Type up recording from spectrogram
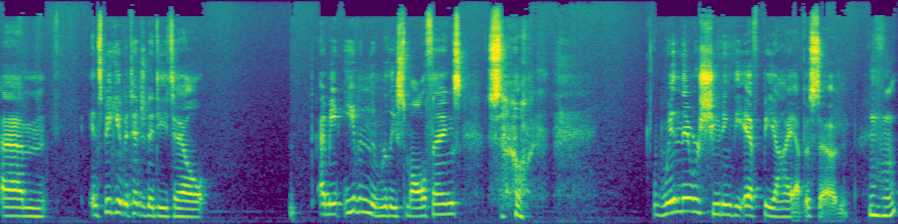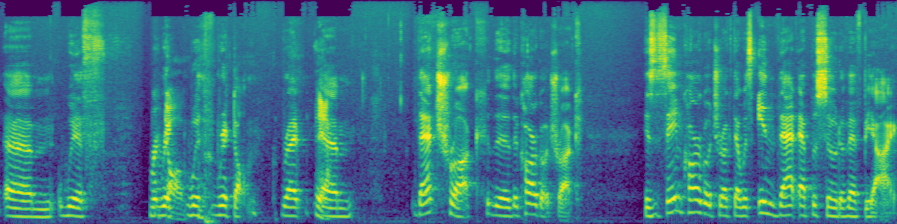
Um, and speaking of attention to detail, I mean, even the really small things. So, when they were shooting the FBI episode um, with Rick Dalton. with Rick Dalton, right? Yeah. Um, that truck, the the cargo truck, is the same cargo truck that was in that episode of FBI.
